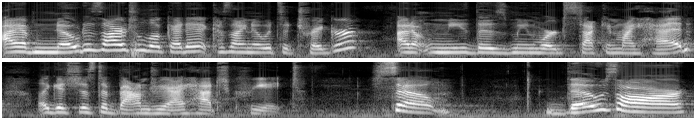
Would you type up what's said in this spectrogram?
I have no desire to look at it cuz I know it's a trigger. I don't need those mean words stuck in my head. Like it's just a boundary I had to create. So, those are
